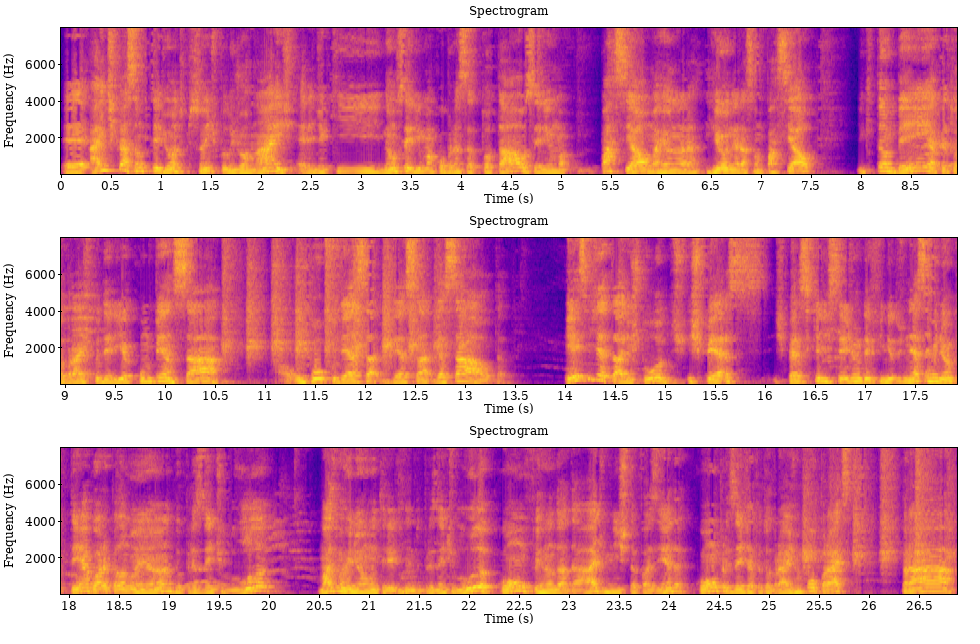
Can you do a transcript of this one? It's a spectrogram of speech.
É, a indicação que teve ontem, principalmente pelos jornais, era de que não seria uma cobrança total, seria uma parcial, uma reoneração parcial, e que também a Petrobras poderia compensar um pouco dessa, dessa, dessa alta. Esses detalhes todos, espera-se espera que eles sejam definidos nessa reunião que tem agora pela manhã do presidente Lula, mais uma reunião entre eles, né, do presidente Lula com o Fernando Haddad, ministro da Fazenda, com o presidente da Petrobras, João Paulo Prats, para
